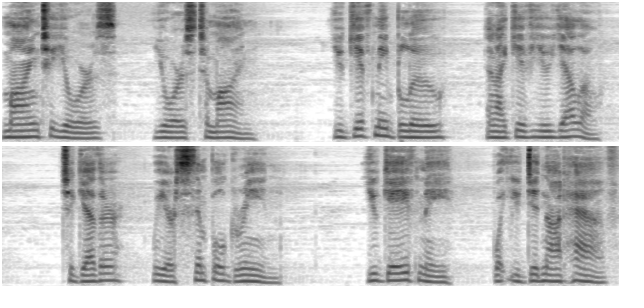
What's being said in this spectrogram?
mine to yours, yours to mine. You give me blue, and I give you yellow. Together we are simple green. You gave me what you did not have,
